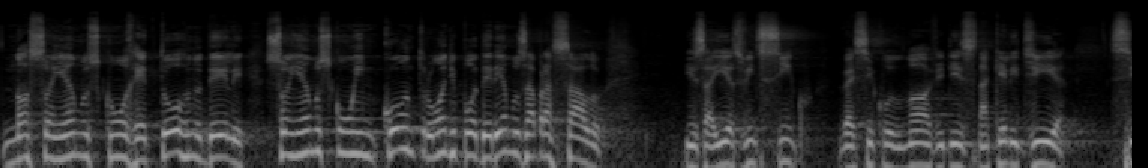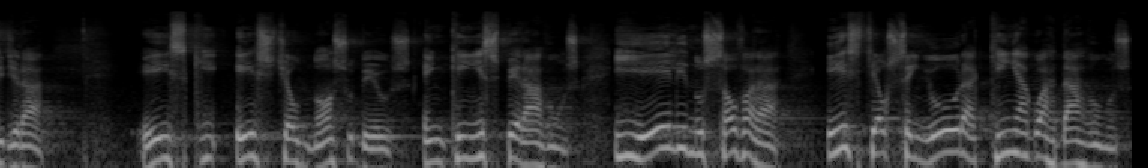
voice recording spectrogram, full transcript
Nós sonhamos com o retorno dele, sonhamos com o encontro onde poderemos abraçá-lo. Isaías 25, versículo 9 diz: Naquele dia se dirá: Eis que este é o nosso Deus, em quem esperávamos, e ele nos salvará. Este é o Senhor a quem aguardávamos.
